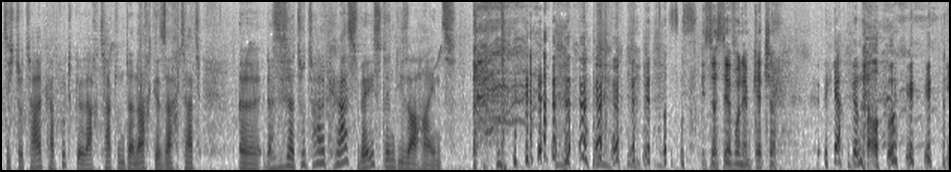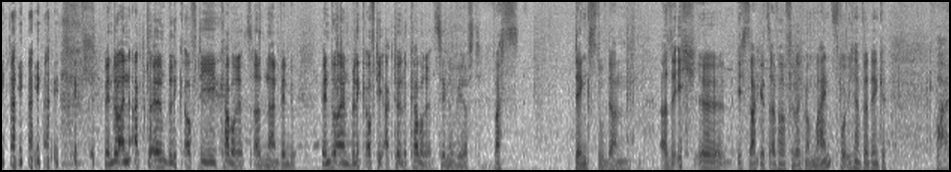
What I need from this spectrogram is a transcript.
sich total kaputt gelacht hat und danach gesagt hat, äh, das ist ja total krass, wer ist denn dieser Heinz? Ist das der von dem Catcher? ja, genau. Wenn du einen aktuellen Blick auf die Kabarett, also nein, wenn du, wenn du einen Blick auf die aktuelle Kabarettszene wirfst, was denkst du dann? Also ich, äh, ich sage jetzt einfach vielleicht mal meins, wo ich einfach denke, boah,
